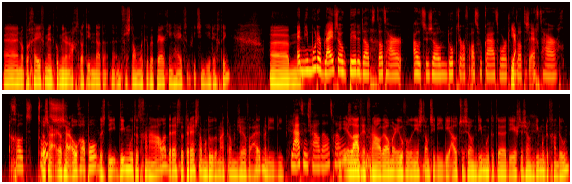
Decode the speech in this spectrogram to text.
En op een gegeven moment kom je dan achter dat hij inderdaad een, een verstandelijke beperking heeft of iets in die richting. Ehm, En die moeder blijft ook bidden dat, dat haar oudste zoon dokter of advocaat wordt. Want Ja. dat is echt haar groot dat, trots. is haar, dat is haar oogappel, dus die, die moet het gaan halen. De rest, wat de rest allemaal doet, dat maakt er allemaal niet zoveel uit. Maar die, die, Laat in het verhaal wel trouwens. later in het verhaal wel, maar in ieder geval in eerste instantie die, die oudste zoon, die moet het, eh, die eerste zoon, die moet het gaan doen.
